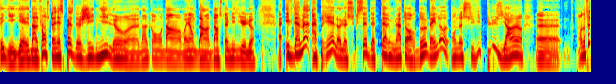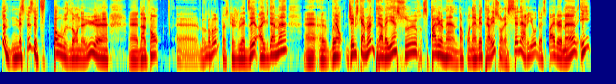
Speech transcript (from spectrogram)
il, il dans le fond, c'est une espèce de génie là, euh, dans le dans voyons dans dans ce milieu-là. Euh, évidemment, après le succès de Terminator 2, ben là, on a suivi plusieurs. euh, on a fait un- une espèce de petite pause. Là, on a eu euh, dans le fond euh, parce que je voulais dire, ah, évidemment, euh, euh, voyons, James Cameron travaillait sur Spider-Man. Donc, on avait travaillé sur le scénario de Spider-Man et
